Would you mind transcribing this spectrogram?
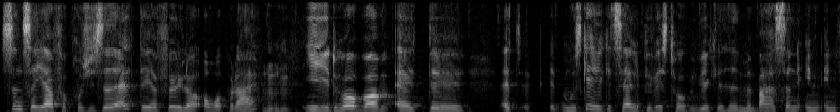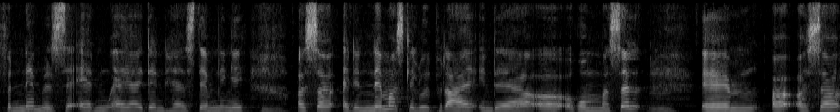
Sådan så jeg får projiceret alt det, jeg føler over på dig, Mm. i et håb om, at, øh, at, at måske ikke et særligt bevidst håb i virkeligheden, mm. men bare sådan en, en fornemmelse af, at nu er jeg i den her stemning, ikke? Mm. og så er det nemmere at skal ud på dig, end det er at, at rumme mig selv. Mm. Øhm, og, og så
